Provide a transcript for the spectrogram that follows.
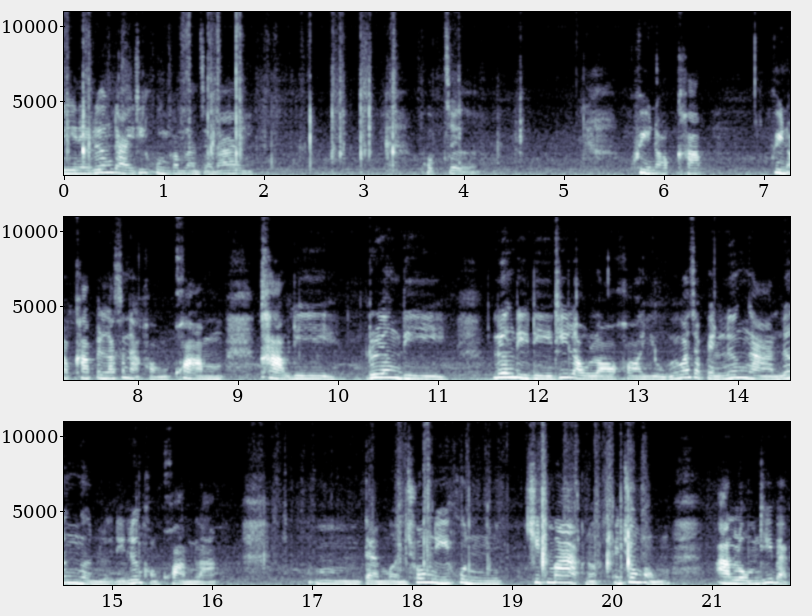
ดีในเรื่องใดที่คุณกำลังจะได้ พบเจอ Queen of Cup Queen of Cup เป็นลักษณะของความข่าวดี เรื่องดี เรื่องดีๆ ที่เรารอคอยอยู่ไม่ว่าจะเป็นเรื่องงานเรื่องเงินหรือในเรื่องของความรักแต่เหมือนช่วงนี้คุณคิดมากเนาะเป็นช่วงของอารมณ์ที่แบบ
